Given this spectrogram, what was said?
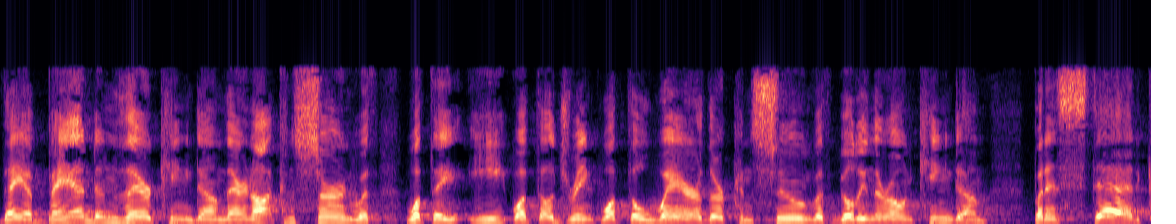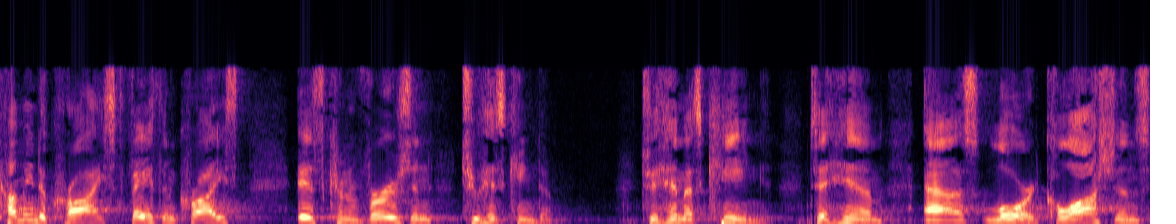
They abandon their kingdom. They're not concerned with what they eat, what they'll drink, what they'll wear. They're consumed with building their own kingdom. But instead, coming to Christ, faith in Christ, is conversion to his kingdom, to him as king, to him as Lord. Colossians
